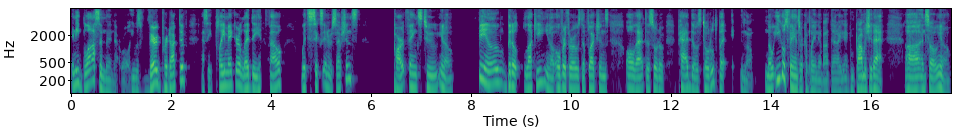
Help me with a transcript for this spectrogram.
and he blossomed in that role. He was very productive as a playmaker, led the NFL with six interceptions, part thanks to, you know, being a little bit lucky, you know, overthrows, deflections, all that to sort of pad those totals. But you know, no Eagles fans are complaining about that. I, I can promise you that. Uh, and so, you know,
